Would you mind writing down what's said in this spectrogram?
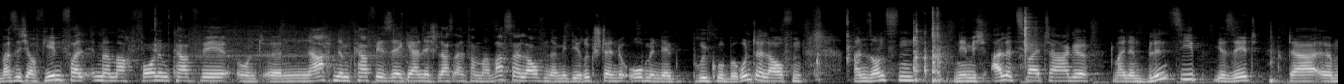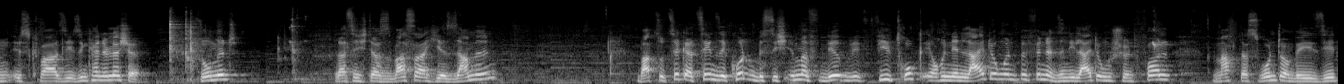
was ich auf jeden Fall immer mache vor einem Kaffee und äh, nach einem Kaffee sehr gerne, ich lasse einfach mal Wasser laufen, damit die Rückstände oben in der Brühgrube runterlaufen. Ansonsten nehme ich alle zwei Tage meinen Blindsieb. Ihr seht, da ähm, ist quasi, sind keine Löcher. Somit lasse ich das Wasser hier sammeln. Warte so circa 10 Sekunden, bis sich immer viel Druck auch in den Leitungen befindet. Sind die Leitungen schön voll macht das runter und wie ihr seht,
